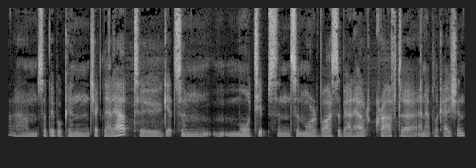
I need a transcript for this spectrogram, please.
um, so people can check that out to get some more tips and some more advice about how to craft a, an application.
